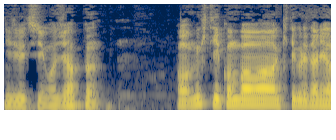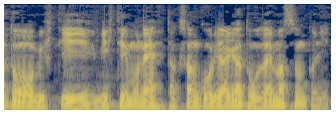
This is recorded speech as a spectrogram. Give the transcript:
21時58分。あ、ミフティこんばんは。来てくれてありがとう、ミフティ。ミフティもね、たくさん交流ありがとうございます。本当に。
